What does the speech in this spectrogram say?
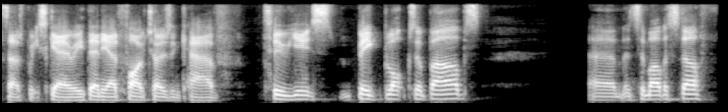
so that was pretty scary. Then he had five chosen cav, two units, big blocks of barbs, um, and some other stuff.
